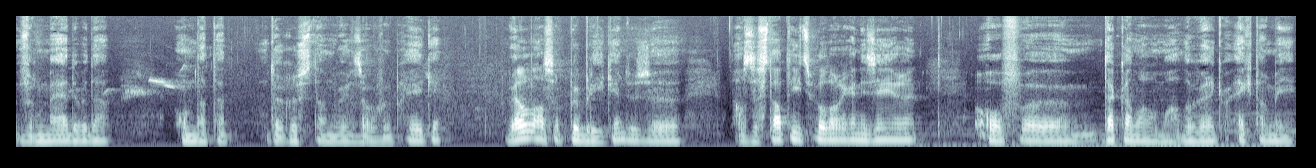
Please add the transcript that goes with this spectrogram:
vermijden we dat, omdat dat de rust dan weer zou verbreken. Wel als er publiek, hè. dus uh, als de stad iets wil organiseren, of uh, dat kan allemaal, daar werken we echt aan mee.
